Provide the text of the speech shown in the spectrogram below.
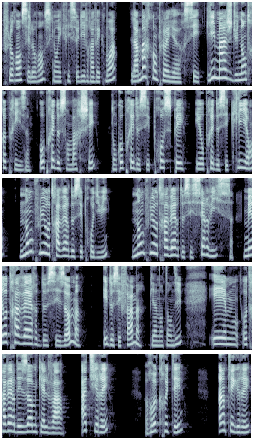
Florence et Laurence qui ont écrit ce livre avec moi, la marque employeur, c'est l'image d'une entreprise auprès de son marché donc auprès de ses prospects et auprès de ses clients, non plus au travers de ses produits, non plus au travers de ses services, mais au travers de ses hommes et de ses femmes, bien entendu, et euh, au travers des hommes qu'elle va attirer, recruter, intégrer,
